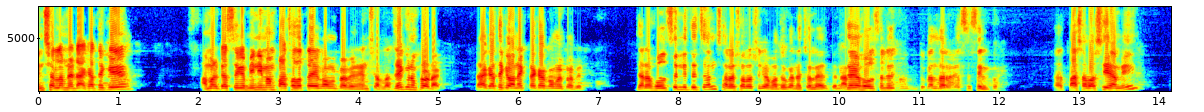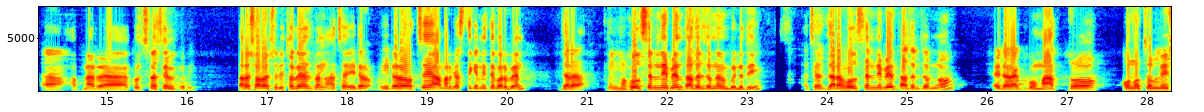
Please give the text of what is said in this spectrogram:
ইনশাল্লাহ আপনি ঢাকা থেকে আমার কাছ থেকে মিনিমাম পাঁচ হাজার টাকা কমে পাবেন ইনশাল্লাহ যে কোনো প্রোডাক্ট ঢাকা থেকে অনেক টাকা কমে পাবেন। যারা হোলসেল নিতে চান তারা সরাসরি আমার দোকানে চলে আসবেন। আমি হোলসেলের দোকানদারের কাছে সেল করি। পাশাপাশি আমি আপনার খুচরা সেল করি। তারা সরাসরি চলে আসবেন। আচ্ছা এটা এটা হচ্ছে আমার কাছ থেকে নিতে পারবেন। যারা হোলসেল নেবেন, তাদের জন্য আমি বলে দিই। আচ্ছা যারা হোলসেল নেবেন, তাদের জন্য এটা রাখব মাত্র উনচল্লিশ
